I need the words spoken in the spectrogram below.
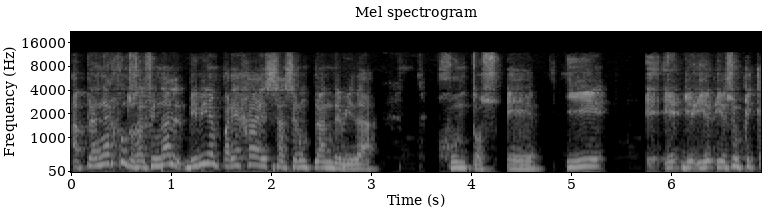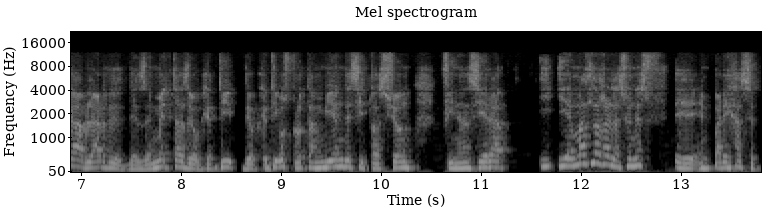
a planear juntos. Al final, vivir en pareja es hacer un plan de vida juntos eh, y, y, eso implica hablar de, desde metas, de, de objetivos, pero también de situación financiera y, además las relaciones eh, en pareja se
